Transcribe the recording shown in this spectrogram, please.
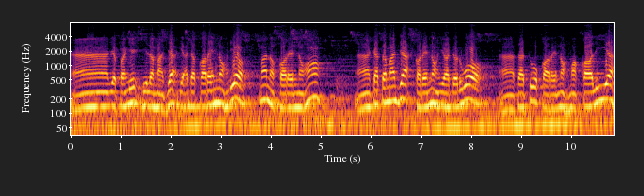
ha, dia panggil bila majak dia ada qarinah dia mana qarinah ha? ha kata majak qarinah dia ada dua ha satu qarinah maqaliyah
